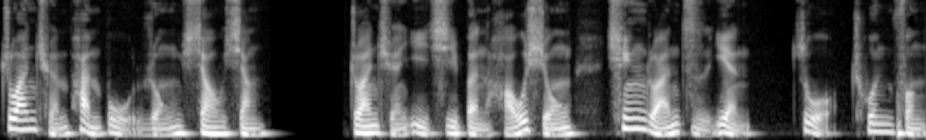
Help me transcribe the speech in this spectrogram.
专权叛步荣潇湘。专权意气本豪雄，轻软紫燕作春风。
